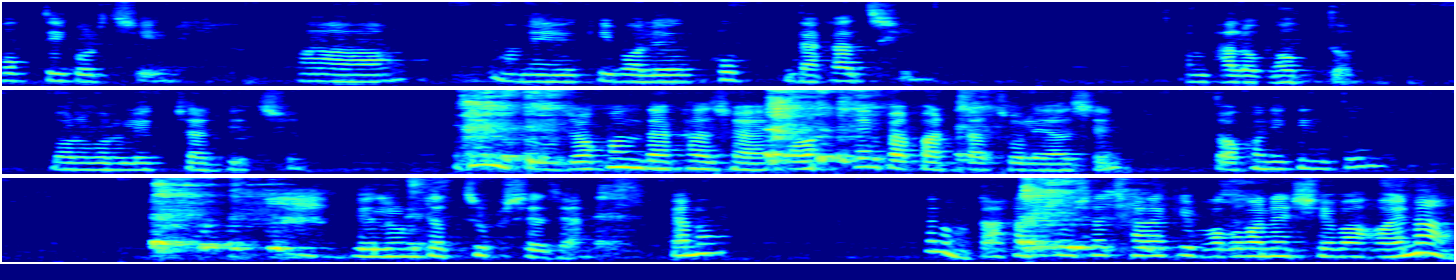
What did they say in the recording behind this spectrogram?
ভক্তি করছি মানে কি বলে, খুব দেখাচ্ছি। ভালো ভক্ত, বড় বড় লেকচার দিচ্ছে। কিন্তু যখন দেখা যায় অর্থের ব্যাপারটা চলে আসে, তখনই কিন্তু বেলুনটা চুপসে যায়। কেন? কেন? টাকা পয়সা ছাড়া কি ভগবানের সেবা হয় না?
